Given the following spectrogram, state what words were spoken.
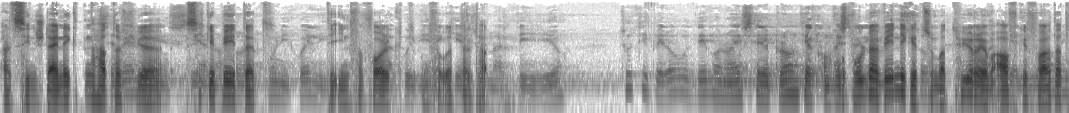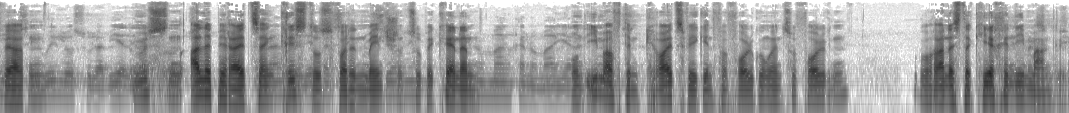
Als sie ihn steinigten, hat er für sie gebetet, die ihn verfolgt und verurteilt hatten. Obwohl nur wenige zum Martyrium aufgefordert werden, müssen alle bereit sein, Christus vor den Menschen zu bekennen und ihm auf dem Kreuzweg in Verfolgungen zu folgen, woran es der Kirche nie mangelt.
